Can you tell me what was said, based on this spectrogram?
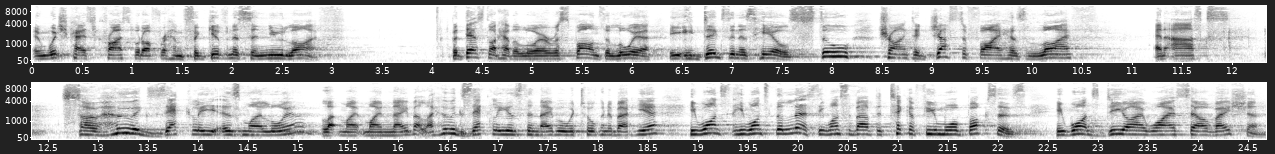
In which case, Christ would offer him forgiveness and new life. But that's not how the lawyer responds. The lawyer, he, he digs in his heels, still trying to justify his life, and asks, So, who exactly is my lawyer? Like my, my neighbor? Like, who exactly is the neighbor we're talking about here? He wants, he wants the list. He wants to be able to tick a few more boxes. He wants DIY salvation.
